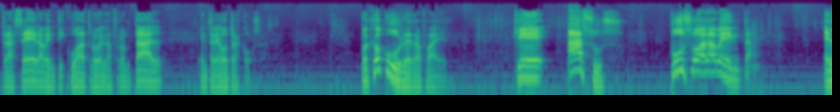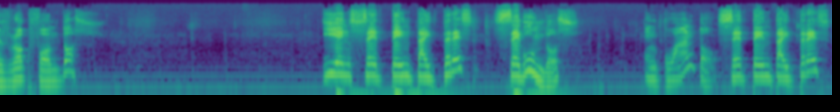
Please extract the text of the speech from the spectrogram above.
trasera, 24 en la frontal, entre otras cosas. Pues, ¿qué ocurre, Rafael? Que Asus puso a la venta el Rock Phone 2. Y en 73 segundos. ¿En cuánto? 73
